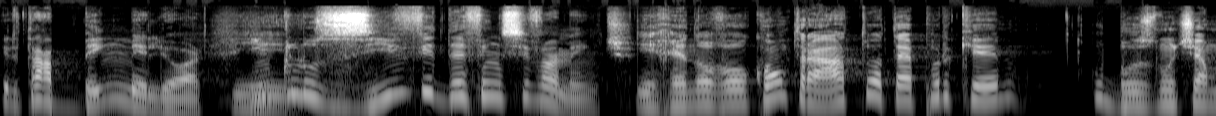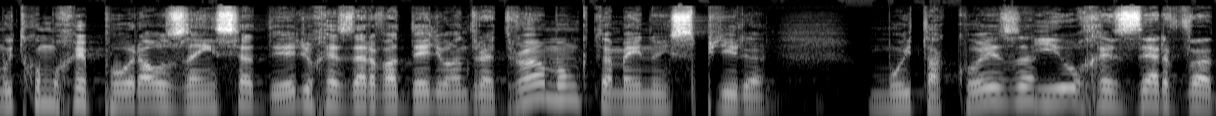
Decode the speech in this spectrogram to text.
ele tá bem melhor. E- Inclusive defensivamente. E renovou o contrato, até porque o Bulls não tinha muito como repor a ausência dele. O reserva dele, o André Drummond, que também não inspira muita coisa. E o reserva,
